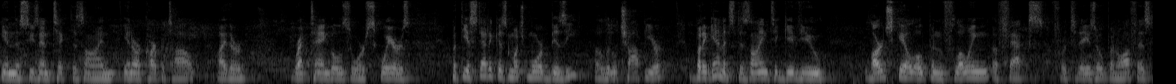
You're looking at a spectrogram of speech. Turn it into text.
in the Suzanne Tick design in our carpet tile, either rectangles or squares. But the aesthetic is much more busy, a little choppier. But again, it's designed to give you large scale open flowing effects for today's open office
